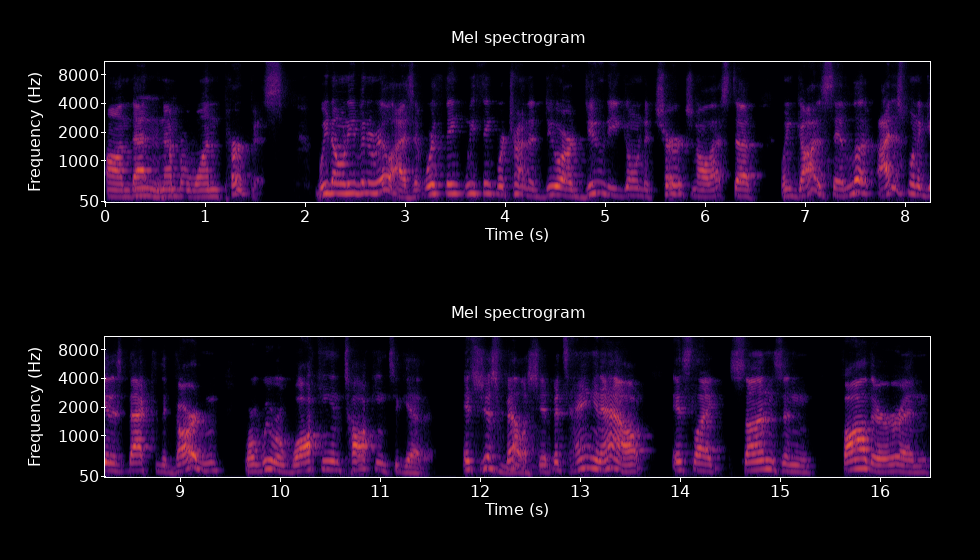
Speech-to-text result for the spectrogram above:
on that mm. number one purpose. We don't even realize it. We're think we think we're trying to do our duty going to church and all that stuff. When God has said, "Look, I just want to get us back to the garden where we were walking and talking together. It's just mm. fellowship. It's hanging out. It's like sons and father and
